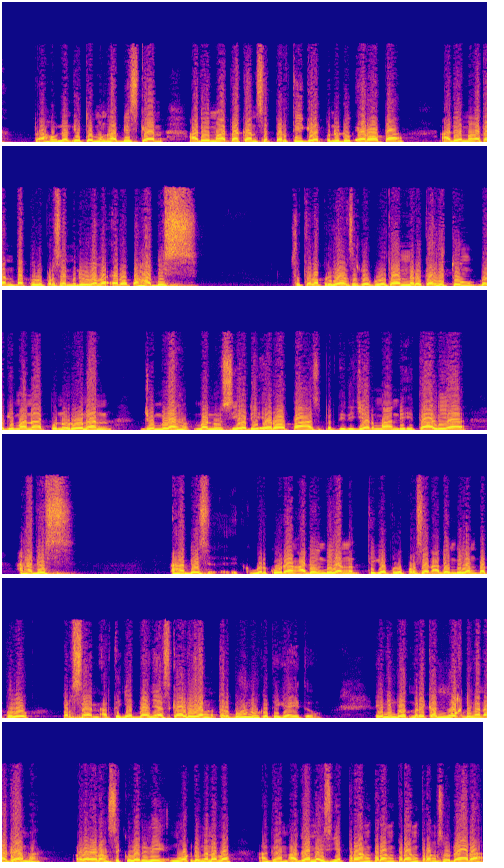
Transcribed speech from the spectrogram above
tahun. Dan itu menghabiskan, ada yang mengatakan sepertiga penduduk Eropa, ada yang mengatakan 40 persen penduduk apa? Eropa habis. Setelah perjalanan 120 tahun, mereka hitung bagaimana penurunan jumlah manusia di Eropa, seperti di Jerman, di Italia, habis. Habis berkurang, ada yang bilang 30 persen, ada yang bilang 40 persen. Artinya banyak sekali yang terbunuh ketika itu. Ini buat mereka muak dengan agama. Orang-orang sekuler ini muak dengan apa? Agama. Agama isinya perang, perang, perang, perang saudara.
